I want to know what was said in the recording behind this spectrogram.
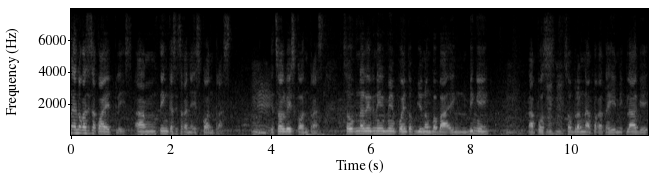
ano kasi sa Quiet Place, ang thing kasi sa kanya is contrast. Mm. It's always contrast. So naririnig mo yung point of view ng babaeng bingi, Mm. tapos Mhm. sobrang napakatahimik lagi.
